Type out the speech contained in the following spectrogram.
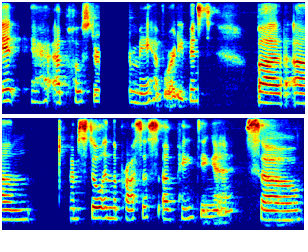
it a poster may have already been, but um, I'm still in the process of painting it. So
